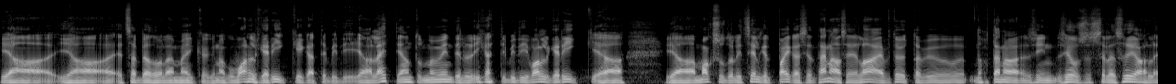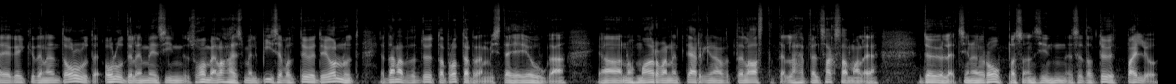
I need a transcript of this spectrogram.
Ja, ja et sa pead olema ikkagi nagu valge riik igatepidi ja Läti antud momendil oli igatepidi valge riik ja ja maksud olid selgelt paigas ja täna see laev töötab ju noh, täna siin seoses selle sõjale ja kõikidele nende olude, oludele me siin Soome lahes meil piisavalt tööd ei olnud ja täna ta töötab Rotterdamis täie jõuga. Ja noh, ma arvan, et järgnevatel aastatel läheb veel Saksamaale tööle, et siin Euroopas on siin seda tööd palju.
